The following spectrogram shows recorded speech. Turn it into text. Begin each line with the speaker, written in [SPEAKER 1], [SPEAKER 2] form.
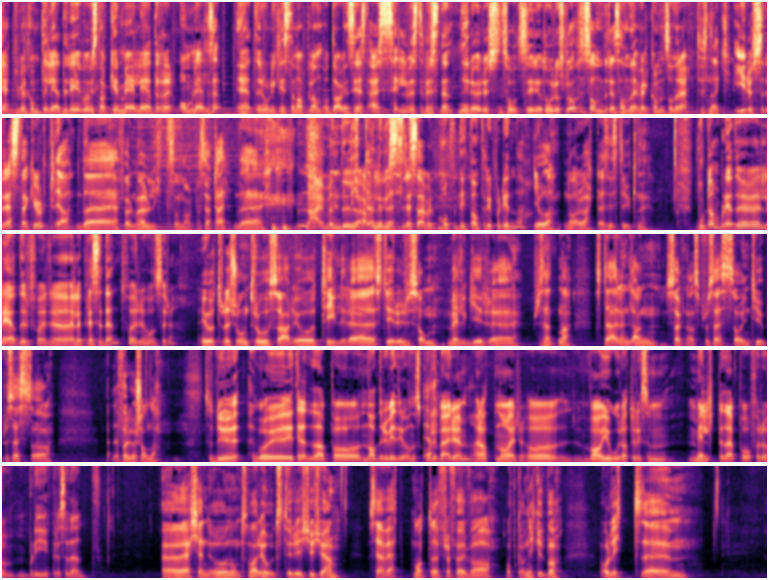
[SPEAKER 1] Hjertelig velkommen til Lederliv, hvor vi snakker med ledere om ledelse. Jeg heter Ole Kristian Apeland, og dagens gjest er selveste presidenten i Rødrussens hovedstyre i Tor-Oslo, Sondre Sanne. Velkommen, Sondre.
[SPEAKER 2] Tusen takk.
[SPEAKER 1] I russedress, det er kult.
[SPEAKER 2] Ja, det, jeg føler meg jo litt sånn malplassert plassert her. Det,
[SPEAKER 1] Nei, men du er vel russedress er vel på en måte ditt antrekk for tiden, da.
[SPEAKER 2] jo da, nå har det vært de siste ukene.
[SPEAKER 1] Hvordan ble du leder for, eller president for hovedstyret?
[SPEAKER 2] Jo, tradisjon tro så er det jo tidligere styrer som velger eh, presidenten. da. Så det er en lang søknadsprosess og intervjuprosess, og det foregår sånn, da.
[SPEAKER 1] Så du går jo i tredje da på Nadderud videregående skole i Bærum, er 18 år. og Hva gjorde at du liksom meldte deg på for å bli president?
[SPEAKER 2] Eh, Jeg kjenner jo noen som var i hovedstyret i 2021, så jeg vet på en måte fra før hva oppgaven gikk ut på. Og litt eh,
